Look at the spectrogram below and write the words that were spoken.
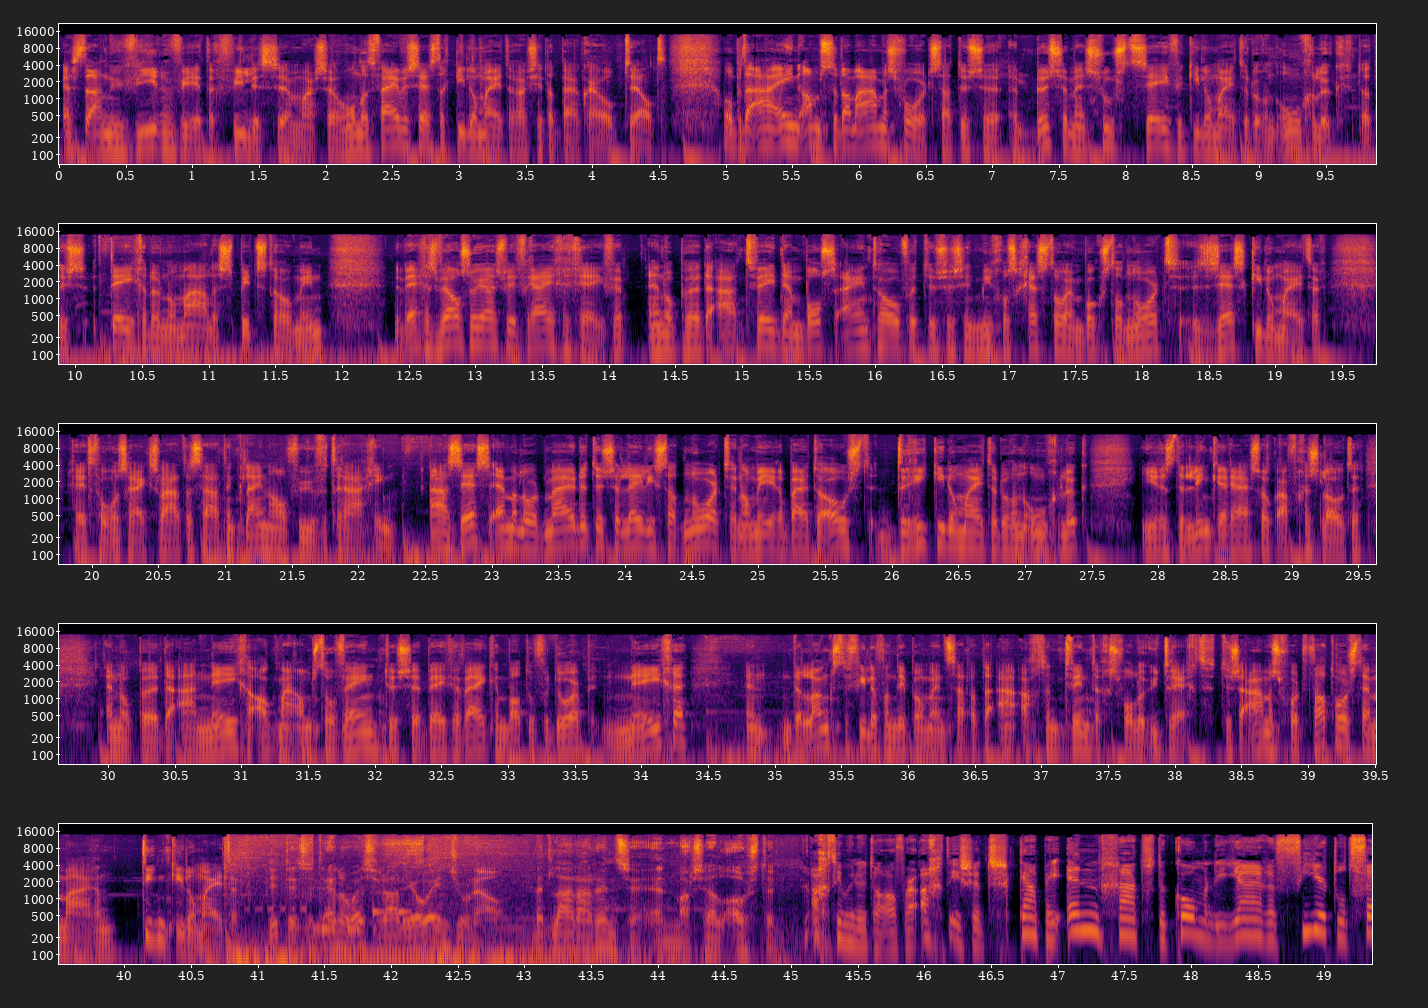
Er staan nu 44 files, eh, Marcel. 165 kilometer als je dat bij elkaar optelt. Op de A1 Amsterdam-Amersfoort staat tussen Bussum en Soest 7 kilometer door een ongeluk. Dat is tegen de normale spitsstroom in. De weg is wel zojuist weer vrijgegeven. En op eh, de A2 Den Bosch-Eindhoven tussen Sint-Michels-Gestel en Bokstel-Noord 6 kilometer. Geeft volgens Rijkswaterstaat een klein half uur vertraging. A6 Emmeloord-Muiden tussen Lelystad-Noord en Almere Buiten-Oost 3 kilometer door een ongeluk. Hier is de linkerreis ook afgesloten. En op eh, de A9 Alkmaar-Amstelveen tussen Beverwijk en Badhoevedorp 9. En de langste file van dit moment staat op de A28 Zwolle-Utrecht. Tussen Amersfoort-Vathorst en Maren 10 kilometer. Dit is het NOS Radio 1-journaal met Lara Rensen en Marcel Oosten. 18 minuten over 8 is het. KPN gaat de komende jaren 4 tot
